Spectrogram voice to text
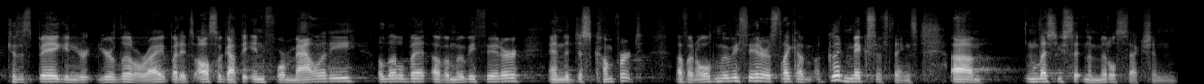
Because it's big and you're, you're little, right? But it's also got the informality a little bit of a movie theater and the discomfort of an old movie theater. It's like a, a good mix of things. Um, unless you sit in the middle section,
